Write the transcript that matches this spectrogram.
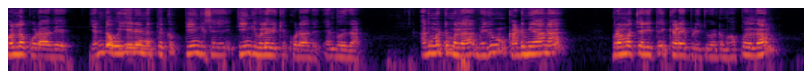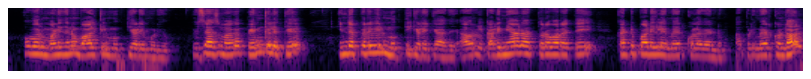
கொல்லக்கூடாது. எந்த உயிரினத்துக்கும் தீங்கு செய் தீங்கு விளைவிக்கக்கூடாது என்பதுதான். அது மட்டுமல்ல மிகவும் கடுமையான பிரம்மச்சரியத்தை கடைபிடிக்க வேண்டும். அப்போதுதான் ஒவ்வொரு மனிதனும் வாழ்க்கையில் முக்தி அடைய முடியும். விசேஷமாக பெண்களுக்கு இந்த பிரிவில் முக்தி கிடைக்காது. அவர்கள் கடுமையான துறவரத்தை கட்டுப்பாடுகளை மேற்கொள்ள வேண்டும். அப்படி மேற்கொண்டால்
